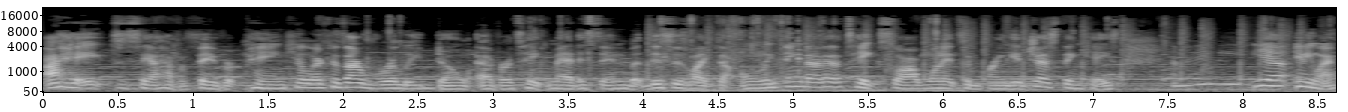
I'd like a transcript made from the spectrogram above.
I hate to say I have a favorite painkiller because I really don't ever take medicine, but this is like the only thing that I take, so I wanted to bring it just in case. And maybe, yeah, anyway.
